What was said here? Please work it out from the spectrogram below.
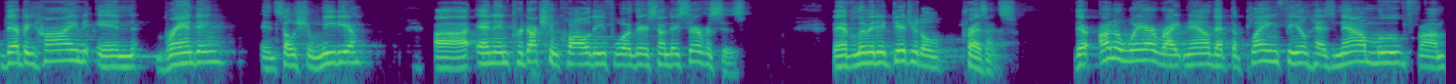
They're behind in branding, in social media, uh, and in production quality for their Sunday services. They have limited digital presence. They're unaware right now that the playing field has now moved from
